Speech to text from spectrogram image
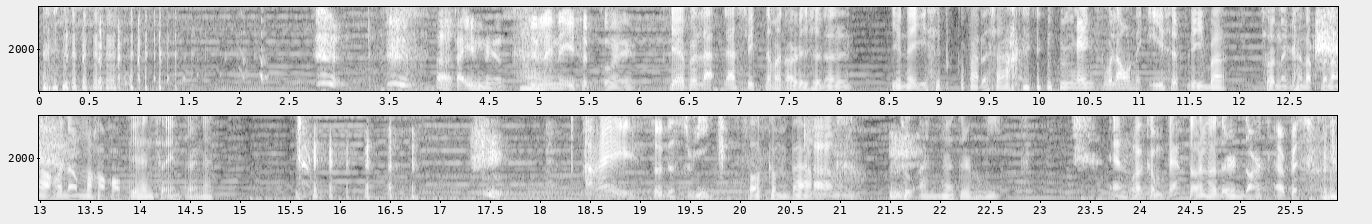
Kainis. Yun lang naisip ko eh. Yeah, but la- last week naman original yung naisip ko para sa akin. Ngayon wala akong naisip na iba. So naghanap na lang ako ng makakopyahan sa internet. Okay, so this week, Welcome back um, to another week. and welcome back to another dark episode.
